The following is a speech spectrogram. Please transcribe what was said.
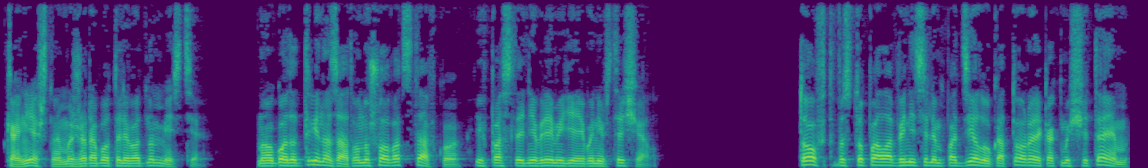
Конечно, мы же работали в одном месте. Но года три назад он ушел в отставку, и в последнее время я его не встречал. Тофт выступал обвинителем по делу, которое, как мы считаем,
